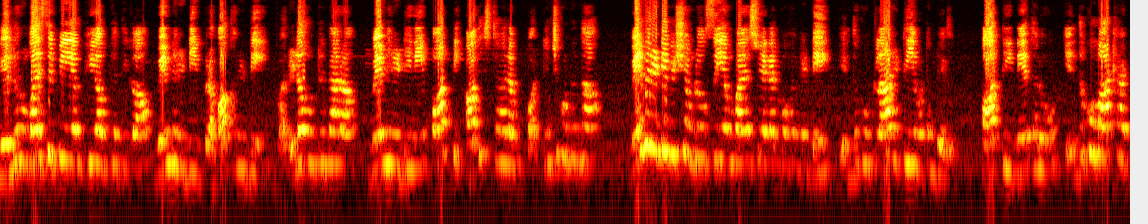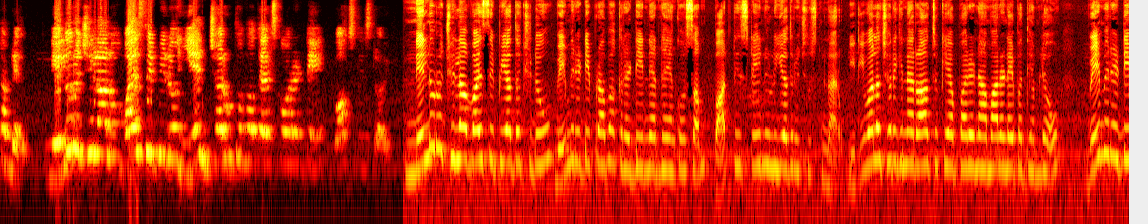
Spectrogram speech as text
నెల్లూరు వైసీపీ ఎంపీ అభ్యర్థిగా వేమిరెడ్డి ప్రభాకర్ రెడ్డి బరిలో ఉంటున్నారా? వేమిరెడ్డిని పార్టీ అధిష్టానం పట్టించుకుంటుందా? వేమిరెడ్డి విషయంలో సీఎం వైఎస్ జగన్మోహన్ రెడ్డి ఎందుకు క్లారిటీ ఇవ్వటం లేదు? పార్టీ నేతలు ఎందుకు మాట్లాడటం లేదు? నెల్లూరు జిల్లాలో వైసీపీలో ఏం జరుగుతుందో తెలుసుకోవాలంటే వాచ్ ది స్టోరీ. నెల్లూరు జిల్లా వైసీపీ అధ్యక్షుడు వేమిరెడ్డి ప్రభాకర్ రెడ్డి నిర్ణయం కోసం పార్టీ శ్రేణులు ఎదురు చూస్తున్నారు ఇటీవల జరిగిన రాజకీయ పరిణామాల నేపథ్యంలో వేమిరెడ్డి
